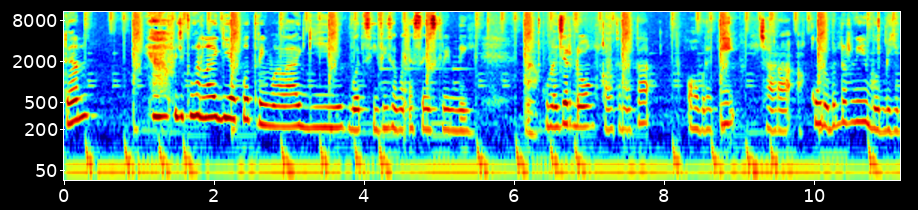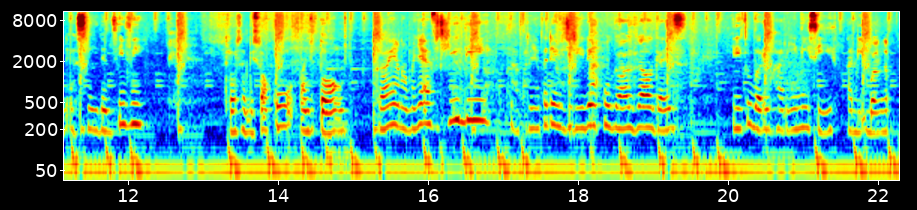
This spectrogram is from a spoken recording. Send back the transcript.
dan ya puji Tuhan lagi aku terima lagi buat CV sama essay screening. Nah aku belajar dong kalau ternyata oh berarti cara aku udah bener nih buat bikin essay dan CV terus habis itu aku lanjut dong ke yang namanya FGD nah ternyata di FGD ini aku gagal guys. Ini tuh baru hari ini sih tadi banget.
